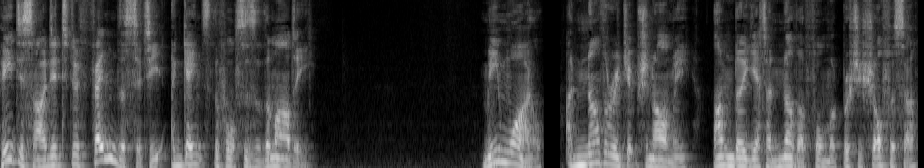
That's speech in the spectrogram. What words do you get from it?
he decided to defend the city against the forces of the Mahdi. Meanwhile, another Egyptian army, under yet another former British officer,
